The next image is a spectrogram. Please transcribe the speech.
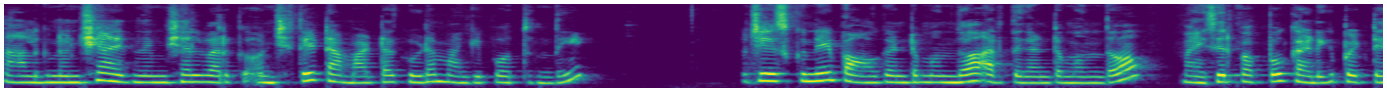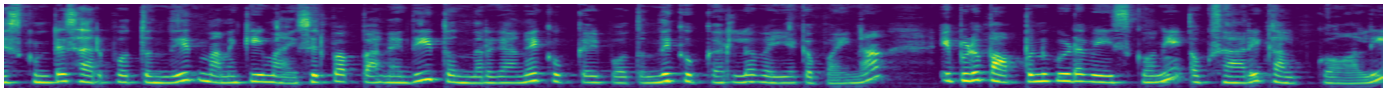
నాలుగు నుంచి ఐదు నిమిషాల వరకు ఉంచితే టమాటా కూడా మగ్గిపోతుంది. చేసుకునే పావు గంట ముందో అర్ధగంట ముందో మైసూర్పప్పు కడిగి పెట్టేసుకుంటే సరిపోతుంది. మనకి మైసూర్పప్పు అనేది తొందరగానే కుక్ అయిపోతుంది. కుక్కర్లో వేయకపోయినా ఇప్పుడు పప్పును కూడా వేసుకొని ఒకసారి కలుపుకోవాలి.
